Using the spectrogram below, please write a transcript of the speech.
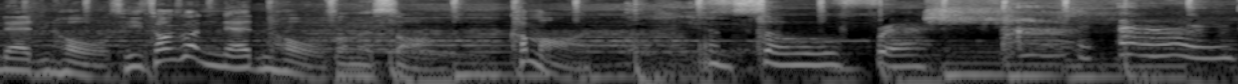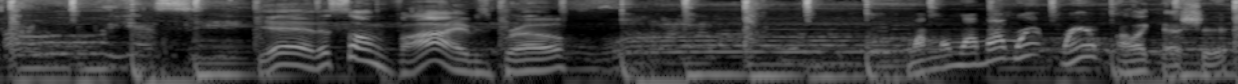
Ned and Holes. He talks about Ned and Holes on this song. Come on. I'm so fresh. Oh, yes, see. Yeah, this song vibes, bro. I like that shit.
